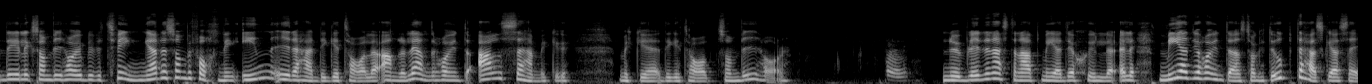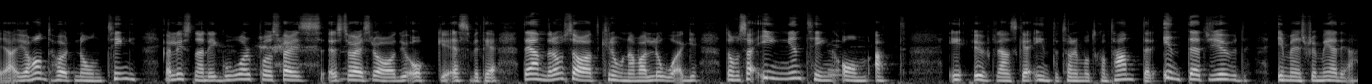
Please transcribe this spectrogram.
det är liksom, vi har ju blivit tvingade som befolkning in i det här digitala. Andra länder har ju inte alls så här mycket, mycket digitalt som vi har. Mm. Nu blir det nästan att media skyller, eller media har ju inte ens tagit upp det här ska jag säga. Jag har inte hört någonting. Jag lyssnade igår på Sveriges, eh, Sveriges Radio och eh, SVT. Det enda de sa att kronan var låg. De sa ingenting om att utländska inte tar emot kontanter. Inte ett ljud i mainstream media.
